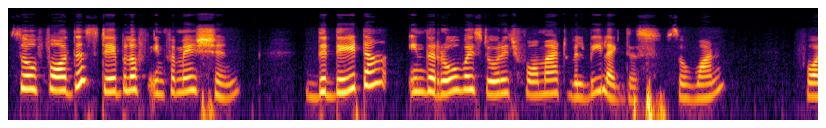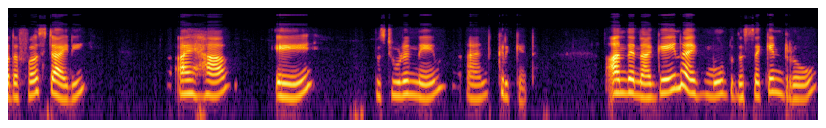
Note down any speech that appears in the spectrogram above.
So for this table of information, the data in the row wise storage format will be like this. So 1 for the first ID, I have A, the student name and cricket. And then again I move to the second row.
